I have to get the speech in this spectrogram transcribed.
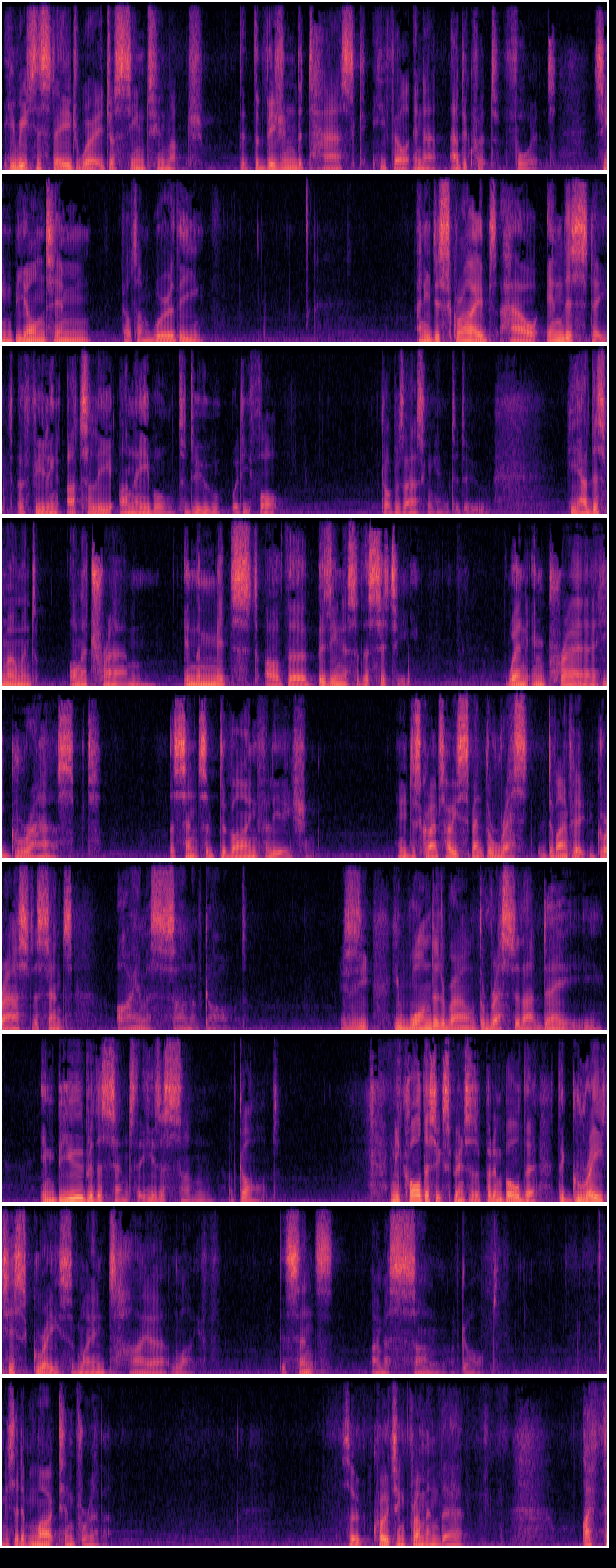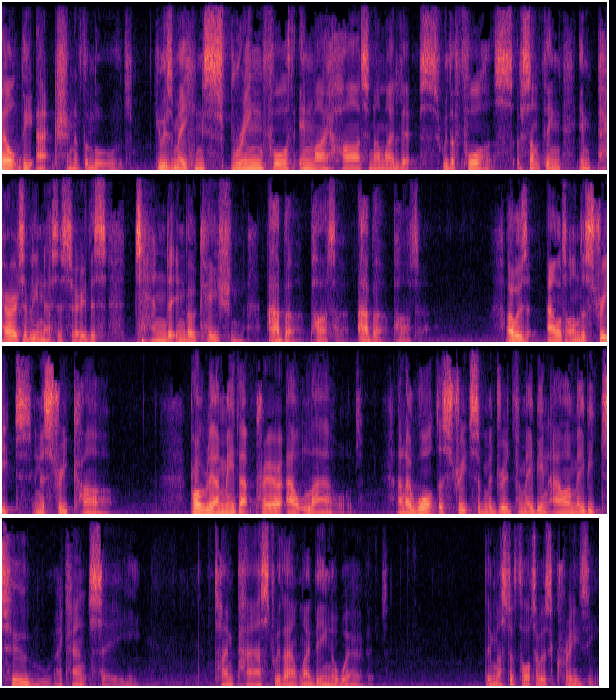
he reached a stage where it just seemed too much. That the vision, the task, he felt inadequate for it. Seemed beyond him, felt unworthy. And he describes how, in this state of feeling utterly unable to do what he thought God was asking him to do, he had this moment on a tram in the midst of the busyness of the city when, in prayer, he grasped a sense of divine filiation. And he describes how he spent the rest, divine filiation, grasped a sense, I am a son of God. He says he, he wandered around the rest of that day imbued with a sense that he is a son of God. And he called this experience, as I put in bold there, the greatest grace of my entire life. The sense I'm a son of God. And he said it marked him forever. So, quoting from him there, I felt the action of the Lord he was making spring forth in my heart and on my lips with the force of something imperatively necessary, this tender invocation, Abba, Pater, Abba, Pater. I was out on the street in a street car. Probably I made that prayer out loud. And I walked the streets of Madrid for maybe an hour, maybe two, I can't say. Time passed without my being aware of it. They must have thought I was crazy.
